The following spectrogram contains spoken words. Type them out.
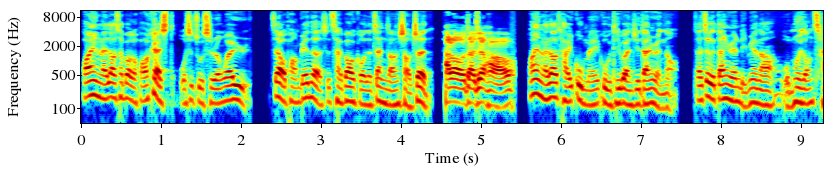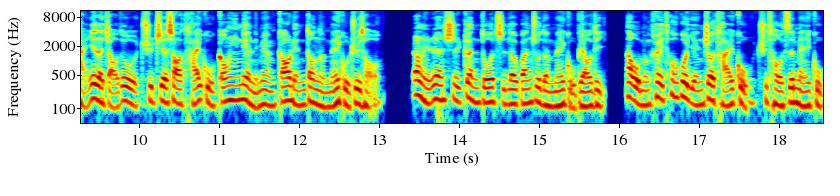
欢迎来到财报狗 Podcast，我是主持人威宇，在我旁边的是财报狗的站长小郑。Hello，大家好，欢迎来到台股美股提款机单元哦。在这个单元里面呢、啊，我们会从产业的角度去介绍台股供应链里面高联动的美股巨头，让你认识更多值得关注的美股标的。那我们可以透过研究台股去投资美股，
